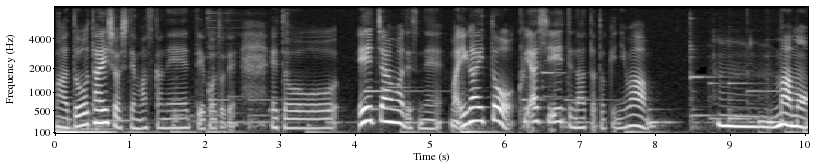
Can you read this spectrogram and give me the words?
まあどう対処してますかね？っていうことでえっと A ちゃんはですね、まあ、意外と悔しいってなった時にはまあもう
